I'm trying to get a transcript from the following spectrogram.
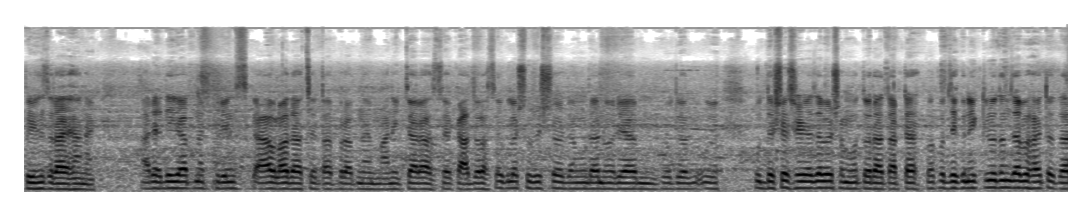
প্রিন্স রায়হান এক। আর এদিকে আপনার প্রিন্স আওলাদ আছে, তারপর আপনার মানিক চারা আছে, কাজল আছে, এগুলো সুরেশ্বর ডাঙ্গুডা নড়িয়া উদ্দেশ্যে ছেড়ে যাবে সম্ভবত রাত আটটা। তারপর যে কোনো একটি নতুন যাবে হয়তো তা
